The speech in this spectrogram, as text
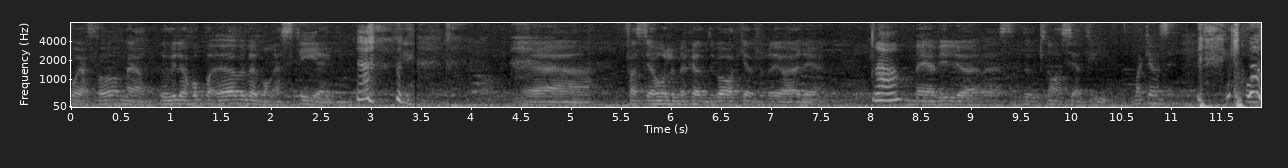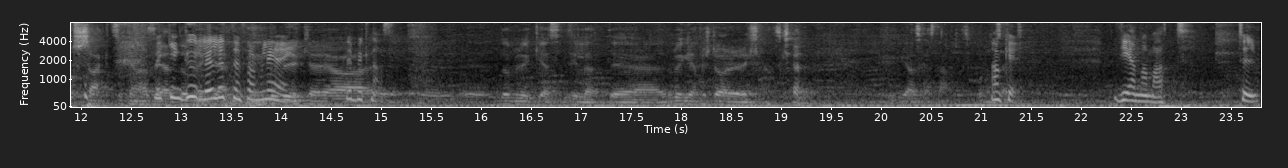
får jag för mig att då vill jag hoppa över väldigt många steg. eh, fast jag håller mig själv tillbaka från att göra det. Ja. Men jag vill ju, alltså, då knasar jag till. Man kan väl säga, kort sagt så kan man säga Vilken gullig liten formulering. Då brukar jag, Det blir knas. Då brukar jag se till att, eh, då brukar jag förstöra det ganska, ganska snabbt på något Okej. sätt. Genom att typ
